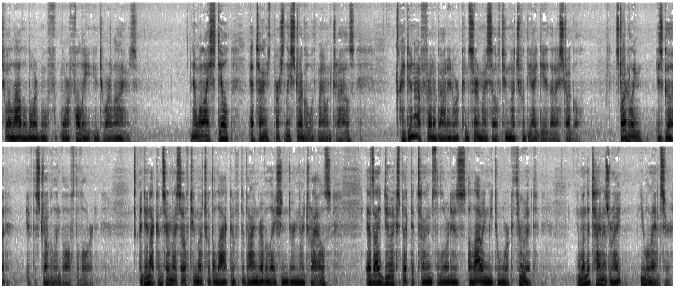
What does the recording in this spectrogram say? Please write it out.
to allow the Lord more more fully into our lives. Now, while I still at times personally struggle with my own trials, I do not fret about it or concern myself too much with the idea that I struggle. Struggling is good if the struggle involves the Lord. I do not concern myself too much with the lack of divine revelation during my trials, as I do expect at times the Lord is allowing me to work through it. And when the time is right, He will answer.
